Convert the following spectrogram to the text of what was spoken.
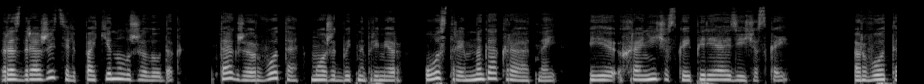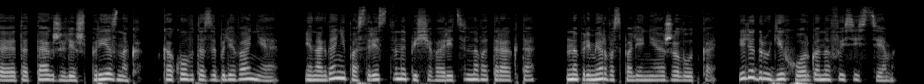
раздражитель покинул желудок, также рвота может быть, например, острой многократной и хронической периодической. Рвота — это также лишь признак какого-то заболевания, иногда непосредственно пищеварительного тракта, например, воспаления желудка или других органов и систем.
